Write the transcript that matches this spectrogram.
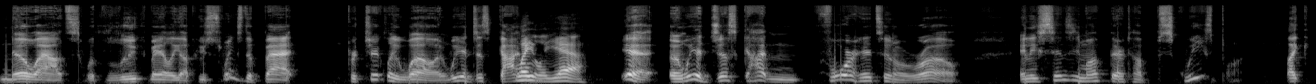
no outs with Luke Maile up, who swings the bat particularly well, and we had just gotten Lately, yeah. Yeah, and we had just gotten four hits in a row, and he sends him up there to squeeze bunt. Like,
